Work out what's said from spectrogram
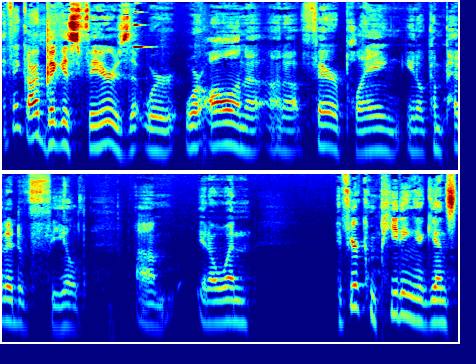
I think our biggest fear is that we're we're all on a on a fair playing, you know, competitive field. Um, you know, when if you're competing against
